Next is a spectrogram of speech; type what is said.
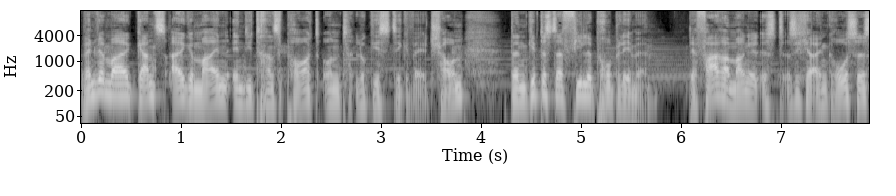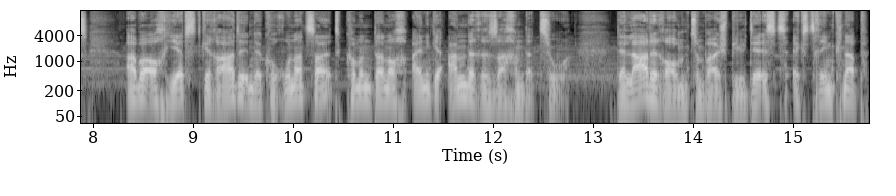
Wenn wir mal ganz allgemein in die Transport- und Logistikwelt schauen, dann gibt es da viele Probleme. Der Fahrermangel ist sicher ein großes, aber auch jetzt gerade in der Corona-Zeit kommen da noch einige andere Sachen dazu. Der Laderaum zum Beispiel, der ist extrem knapp.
